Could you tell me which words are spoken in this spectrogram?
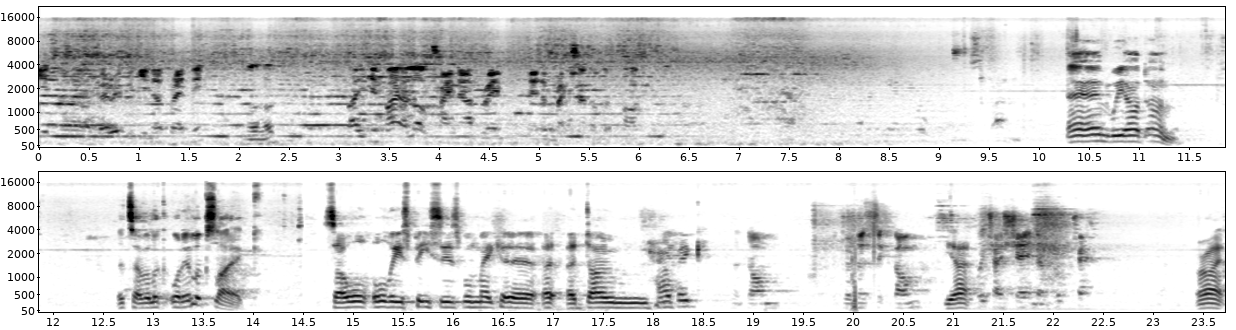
It's uh, very beginner friendly, Uh-huh. but you can buy a lot of China brand at a fraction of the cost. And we are done. Let's have a look at what it looks like. So all, all these pieces will make a, a, a dome. How big? The dome, the geodesic dome, Yeah. which I share in the group chat. All right.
